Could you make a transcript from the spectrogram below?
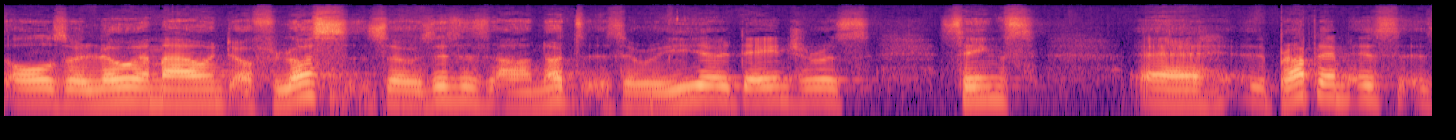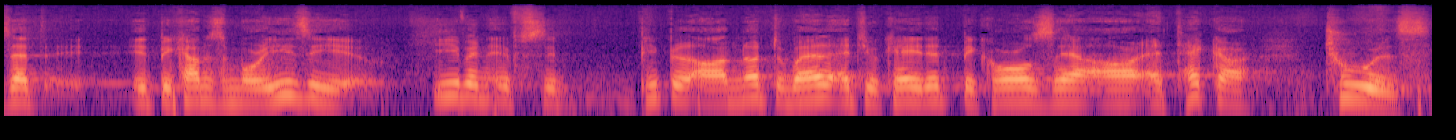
also a low amount of loss. So this is, are not the real dangerous things. Uh, the problem is that it becomes more easy, even if the people are not well educated, because there are attacker tools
